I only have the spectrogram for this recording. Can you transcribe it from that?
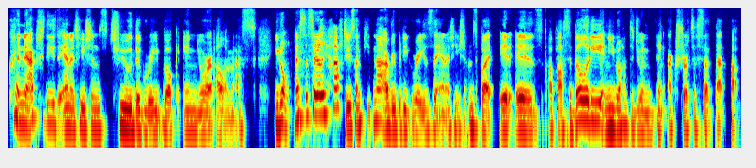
connect these annotations to the grade book in your LMS. You don't necessarily have to, some not everybody grades the annotations, but it is a possibility and you don't have to do anything extra to set that up.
